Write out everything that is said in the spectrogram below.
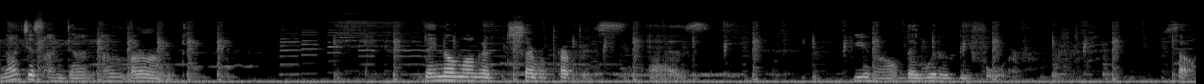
Not just undone, unlearned. They no longer serve a purpose as, you know, they would have before. So,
